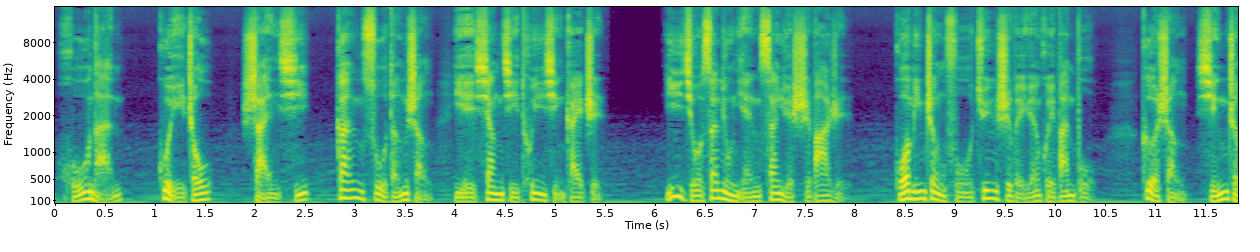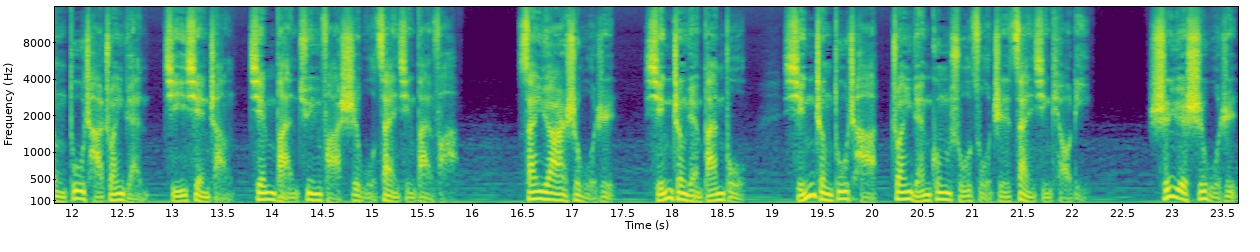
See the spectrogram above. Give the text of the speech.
湖南、贵州、陕西、甘肃等省也相继推行该制。一九三六年三月十八日。国民政府军事委员会颁布《各省行政督察专员及县长兼办军法事务暂行办法》。三月二十五日，行政院颁布《行政督察专员公署组织暂行条例》。十月十五日，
